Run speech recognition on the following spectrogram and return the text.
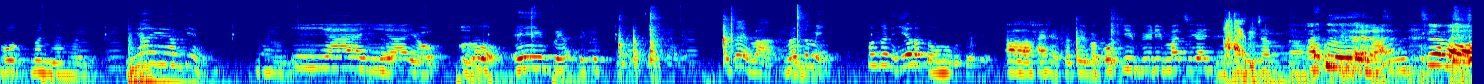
お、なになになに？いやいやゲームいやいやよ。うん。を永遠とやっていくっていう。例えば、何でもいい。本当に嫌だと思うこと言う。あー、はいはい。例えば、ゴキブリ間違えて食べちゃった。あみたいな。めっちゃやだわ。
